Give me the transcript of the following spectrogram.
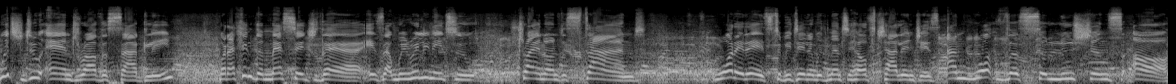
which do end rather sadly. But I think the message there is that we really need to try and understand what it is to be dealing with mental health challenges and what the solutions are,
